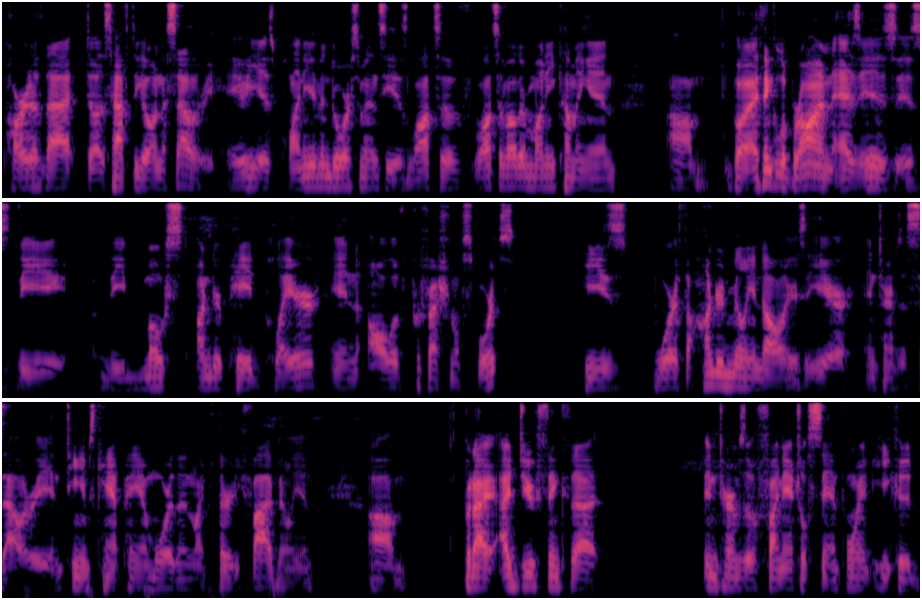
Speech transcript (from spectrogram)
part of that does have to go into salary. He has plenty of endorsements. He has lots of lots of other money coming in. Um, but I think LeBron, as is, is the the most underpaid player in all of professional sports. he's worth a hundred million dollars a year in terms of salary, and teams can't pay him more than like thirty five million. Um, but I I do think that in terms of financial standpoint, he could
